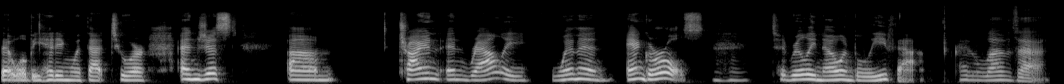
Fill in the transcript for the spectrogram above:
that we'll be hitting with that tour. And just um, try and, and rally women and girls mm-hmm. To really know and believe that. I love that.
